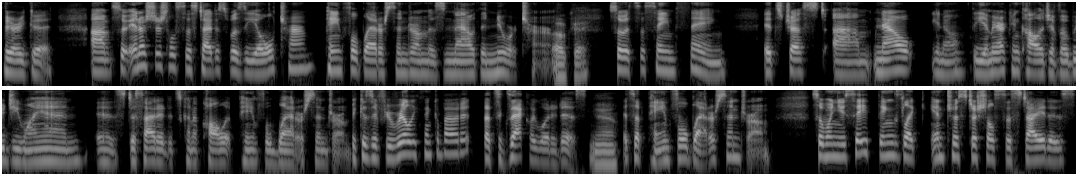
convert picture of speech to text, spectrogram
Very good. Um, so interstitial cystitis was the old term. Painful bladder syndrome is now the newer term. Okay. So it's the same thing. It's just um, now, you know, the American College of OBGYN has decided it's going to call it painful bladder syndrome. Because if you really think about it, that's exactly what it is. Yeah. It's a painful bladder syndrome. So when you say things like interstitial cystitis,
